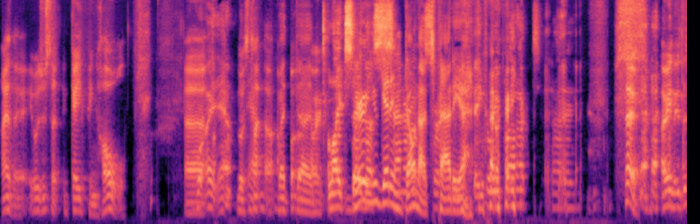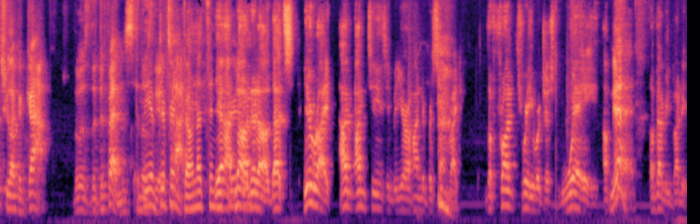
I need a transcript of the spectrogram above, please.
either. It was just a gaping hole. Uh, well, yeah, yeah, uh, but uh, like where are you getting donuts, Patty? Bakery product. no, I mean it's literally like a gap. There was the defense. And we have different attack. donuts in. Yeah, no, no, no. That's you're right. I'm I'm teasing, but you're 100 percent right. The front three were just way up yeah. ahead of everybody.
